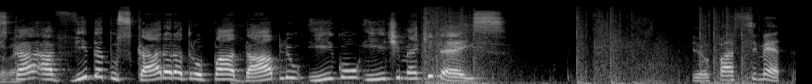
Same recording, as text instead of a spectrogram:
lembra, ca- A vida dos caras era dropar a W, Eagle, Id, Mac 10. Eu faço esse meta.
